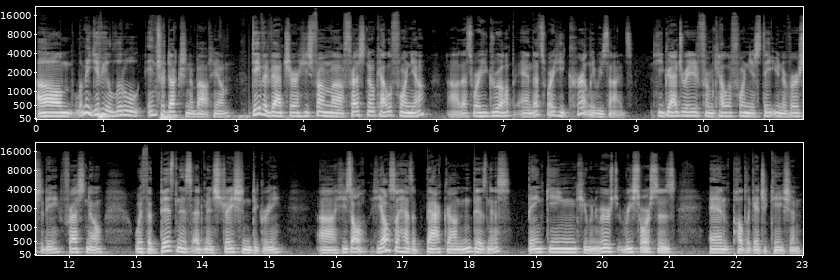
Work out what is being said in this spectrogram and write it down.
Um, let me give you a little introduction about him. David Vatcher, he's from uh, Fresno, California. Uh, that's where he grew up, and that's where he currently resides. He graduated from California State University, Fresno, with a business administration degree. Uh, he's all, he also has a background in business, banking, human resources, and public education.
